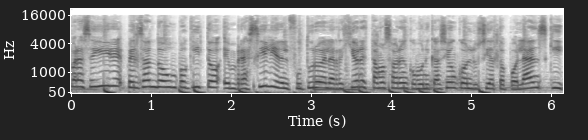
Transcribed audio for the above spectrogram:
Para seguir pensando un poquito en Brasil y en el futuro de la región, estamos ahora en comunicación con Lucía Topolansky.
